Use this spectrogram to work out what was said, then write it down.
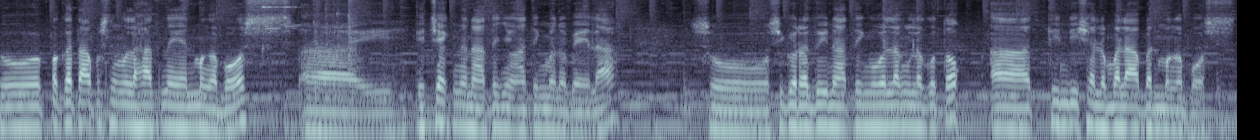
So, pagkatapos ng lahat na yan mga boss, ay i-check na natin yung ating manobela. So, siguraduhin natin walang lagutok at hindi siya lumalaban mga boss.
